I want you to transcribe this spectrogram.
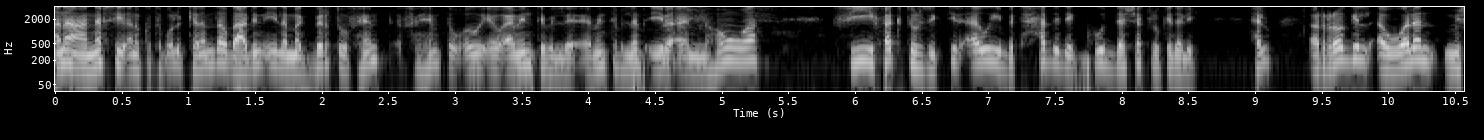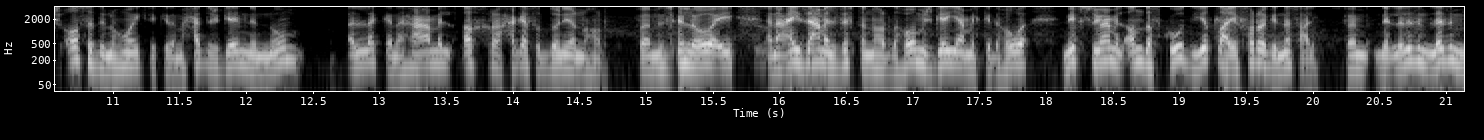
أنا عن نفسي أنا كنت بقول الكلام ده وبعدين إيه لما كبرت وفهمت فهمت وآمنت بالله آمنت بالله بايه بقى؟ إن هو في factors كتير قوي بتحدد الكود ده شكله كده ليه. حلو؟ الراجل اولا مش قاصد إن هو يكتب كده ما حدش جاي من النوم قال لك أنا هعمل أخرا حاجة في الدنيا النهارده. فاهم؟ اللي هو إيه أنا عايز أعمل زفت النهارده. هو مش جاي يعمل كده هو نفسه يعمل انضف كود يطلع يفرج الناس عليه. فاهم؟ لازم لازم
